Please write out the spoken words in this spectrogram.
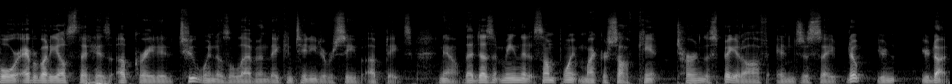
for everybody else that has upgraded to Windows 11, they continue to receive updates. Now, that doesn't mean that at some point Microsoft can't turn the spigot off and just say, "Nope, you're you're done."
